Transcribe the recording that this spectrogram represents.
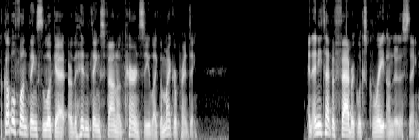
A couple fun things to look at are the hidden things found on currency like the microprinting. And any type of fabric looks great under this thing.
